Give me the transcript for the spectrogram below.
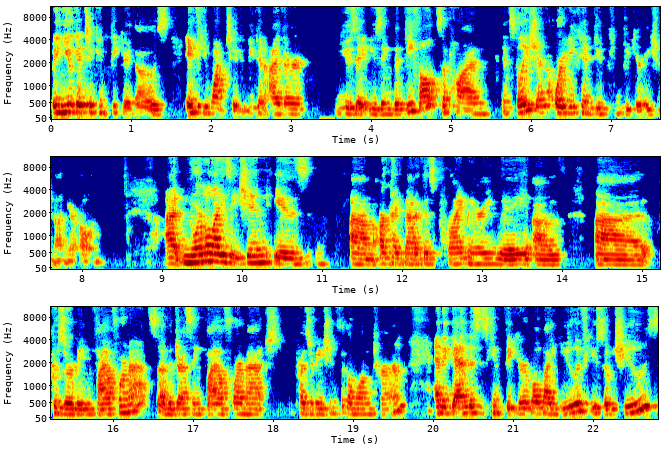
But you get to configure those if you want to. You can either use it using the defaults upon installation or you can do configuration on your own. Uh, normalization is um, Archivematica's primary way of uh, preserving file formats, of addressing file format preservation for the long term. And again, this is configurable by you if you so choose.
